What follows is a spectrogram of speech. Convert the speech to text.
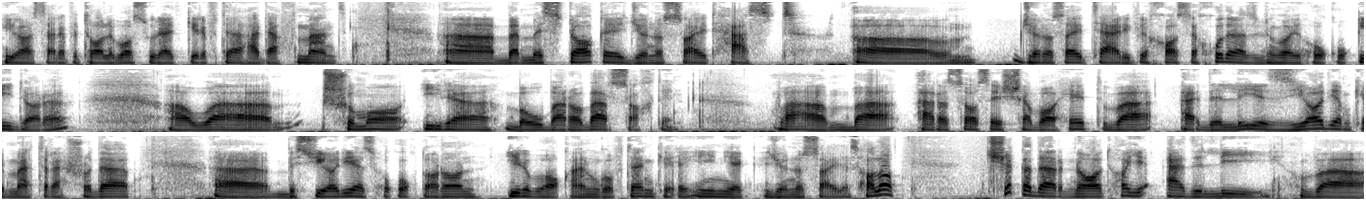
یا از طرف طالبا صورت گرفته هدفمند به مصداق جنوساید هست. جناساید تعریف خاص خود از نگاه حقوقی داره. و شما ایره به او برابر ساختین. و به اساس شواهد و ادله زیادی هم که مطرح شده بسیاری از حقوقدانان این واقعا گفتن که این یک جنوساید است. حالا چقدر نهادهای عدلی و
